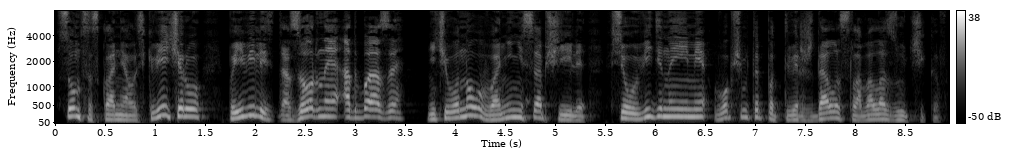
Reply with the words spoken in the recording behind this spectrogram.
Солнце склонялось к вечеру, появились дозорные от базы. Ничего нового они не сообщили. Все увиденное ими, в общем-то, подтверждало слова лазутчиков.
